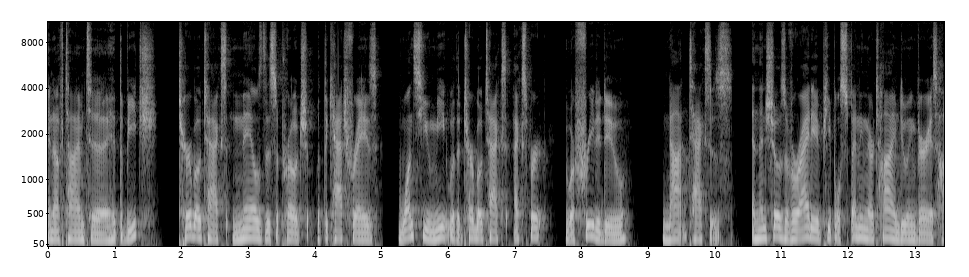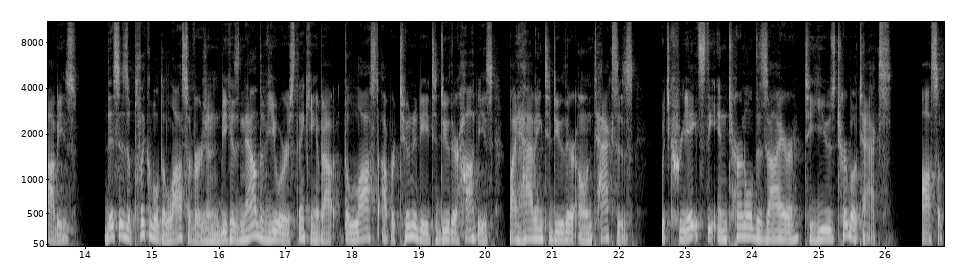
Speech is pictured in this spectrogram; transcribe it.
enough time to hit the beach. TurboTax nails this approach with the catchphrase Once you meet with a TurboTax expert, you are free to do not taxes, and then shows a variety of people spending their time doing various hobbies. This is applicable to loss aversion because now the viewer is thinking about the lost opportunity to do their hobbies by having to do their own taxes, which creates the internal desire to use TurboTax. Awesome.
